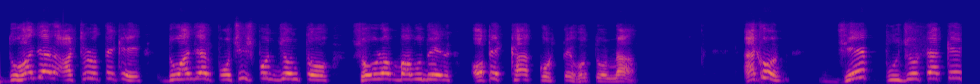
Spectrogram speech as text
দু হাজার আঠারো থেকে দুহাজার পঁচিশ পর্যন্ত সৌরভ বাবুদের অপেক্ষা করতে হতো না। এখন যে পুজোটাকে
